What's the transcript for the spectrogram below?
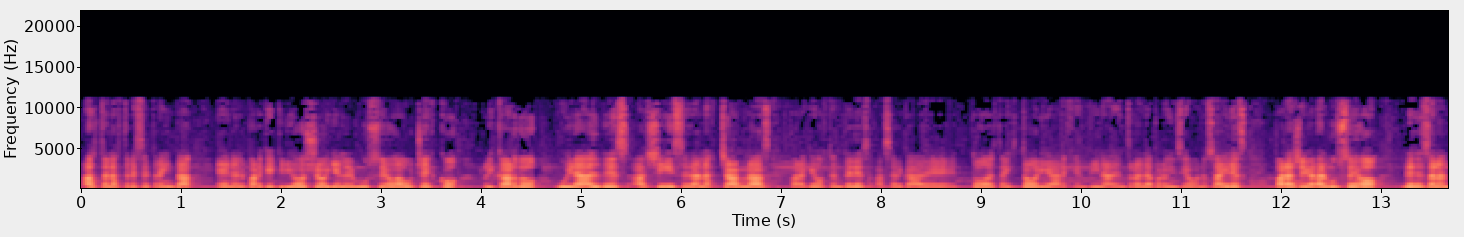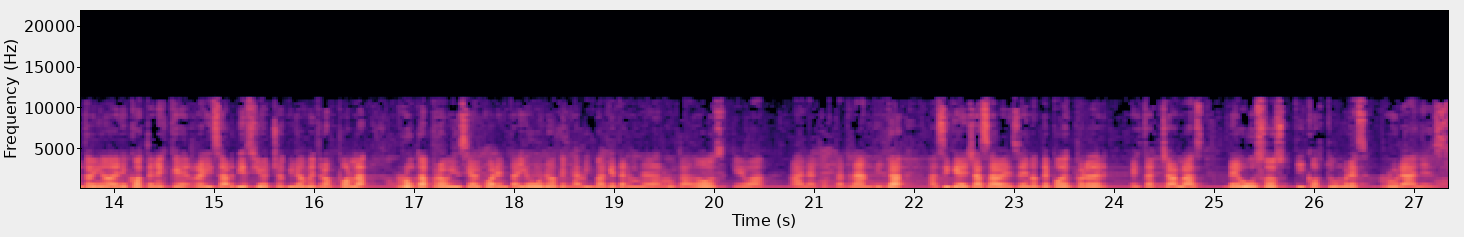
hasta las 13.30 en el Parque Criollo y en el Museo Gauchesco Ricardo Guiraldes. Allí se dan las charlas para que vos te enteres acerca de toda esta historia argentina dentro de la provincia de Buenos Aires. Para llegar al museo, desde San Antonio de Areco tenés que realizar 18 kilómetros por la ruta provincial 41, que es la misma que termina la ruta 2, que va a la costa atlántica. Así que ya sabes, ¿eh? no te podés perder estas charlas de usos y costumbres rurales.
